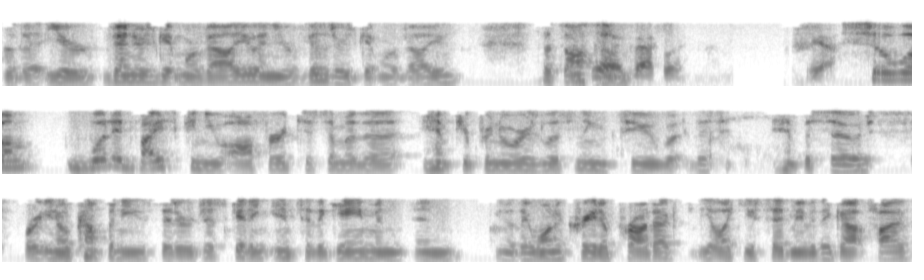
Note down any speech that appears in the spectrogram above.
so that your vendors get more value and your visitors get more value. That's awesome. Yeah, exactly. Yeah. So, um, what advice can you offer to some of the hempreneurs listening to this episode, or you know, companies that are just getting into the game and and you know they want to create a product? You know, like you said, maybe they got five,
